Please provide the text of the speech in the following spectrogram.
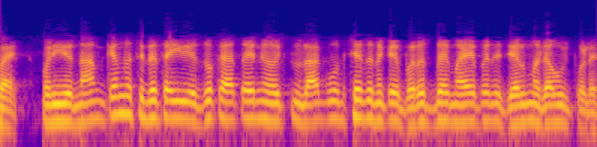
ભાઈ પણ એ નામ કેમ નથી લેતા? એ જો કે આ તો એને એટલું લાગવું છે તો ને કે ભરતભાઈ માહીભાઈને જેલમાં જવું જ પડે.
